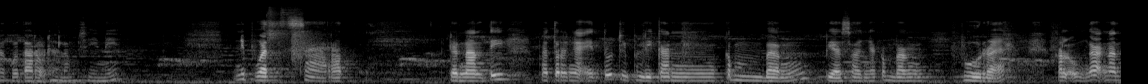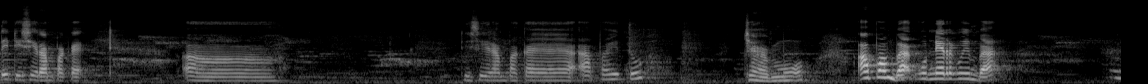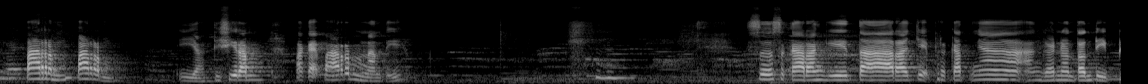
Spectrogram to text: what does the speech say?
aku taruh dalam sini. Ini buat syarat dan nanti baturnya itu dibelikan kembang biasanya kembang boreh. Kalau enggak nanti disiram pakai uh, disiram pakai apa itu? Jamu. Apa mbak? Kunir kuwi mbak? Parem parem. Iya disiram pakai parem nanti. So sekarang kita racik berkatnya angga nonton TV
